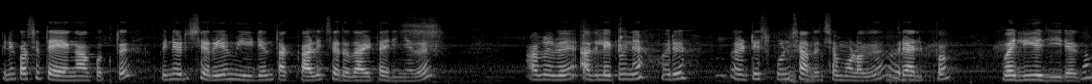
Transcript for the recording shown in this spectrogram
പിന്നെ കുറച്ച് തേങ്ങാക്കൊത്ത് പിന്നെ ഒരു ചെറിയ മീഡിയം തക്കാളി ചെറുതായിട്ട് അരിഞ്ഞത്. അതിൽ അതിലേക്ക് പിന്നെ ഒരു ടീസ്പൂൺ ചതച്ച മുളക് ഒരല്പം വലിയ ജീരകം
